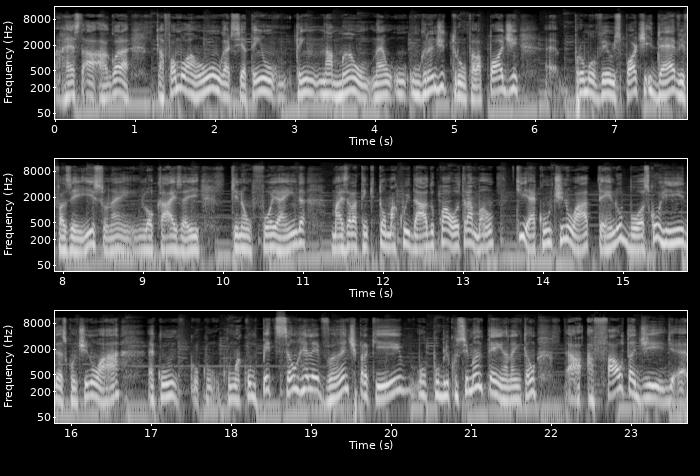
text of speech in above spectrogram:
Resta, agora, a Fórmula 1, Garcia, tem, um, tem na mão né, um, um grande trunfo. Ela pode é, promover o esporte e deve fazer isso, né? Em locais aí que não foi ainda, mas ela tem que tomar cuidado com a outra mão, que é continuar tendo boas corridas, continuar é, com, com, com uma competição relevante para que o público se mantenha, né? Então, a, a falta de, de é,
